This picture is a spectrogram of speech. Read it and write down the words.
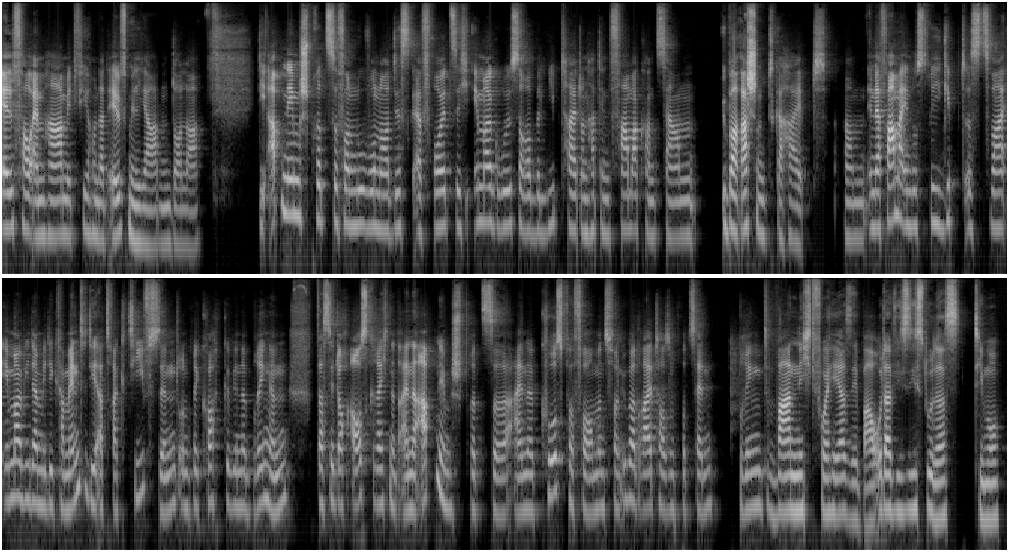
LVMH mit 411 Milliarden Dollar. Die Abnehmspritze von Novo Nordisk erfreut sich immer größerer Beliebtheit und hat den Pharmakonzern überraschend gehypt. Ähm, in der Pharmaindustrie gibt es zwar immer wieder Medikamente, die attraktiv sind und Rekordgewinne bringen, dass jedoch ausgerechnet eine Abnehmspritze eine Kursperformance von über 3000 Prozent bringt, war nicht vorhersehbar. Oder wie siehst du das, Timo?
